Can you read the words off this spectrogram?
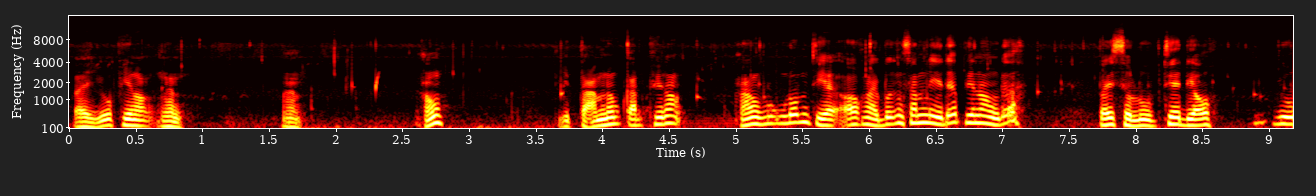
ไปอยู่พี่น้องนั่นนั่นเอาติดตามน้ำกันพี่น้องเอาลุงล้มเถียเอาให้เบิ้งซ้ำนี่เด้อพี่น้องเด้อไปสรุปเทียเดียวอยู่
